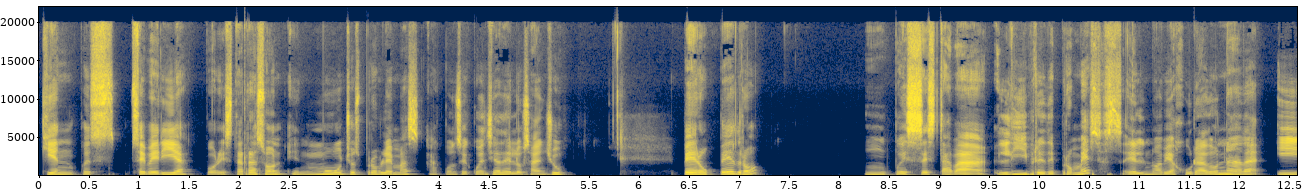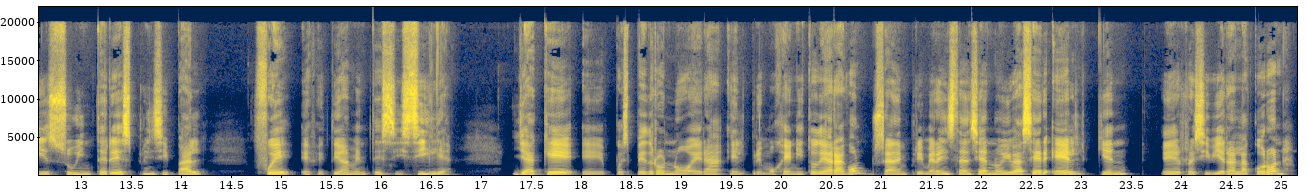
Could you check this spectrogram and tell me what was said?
quien pues se vería por esta razón en muchos problemas a consecuencia de los Anjou. Pero Pedro pues estaba libre de promesas, él no había jurado nada y su interés principal fue efectivamente Sicilia, ya que eh, pues Pedro no era el primogénito de Aragón, o sea, en primera instancia no iba a ser él quien eh, recibiera la corona,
